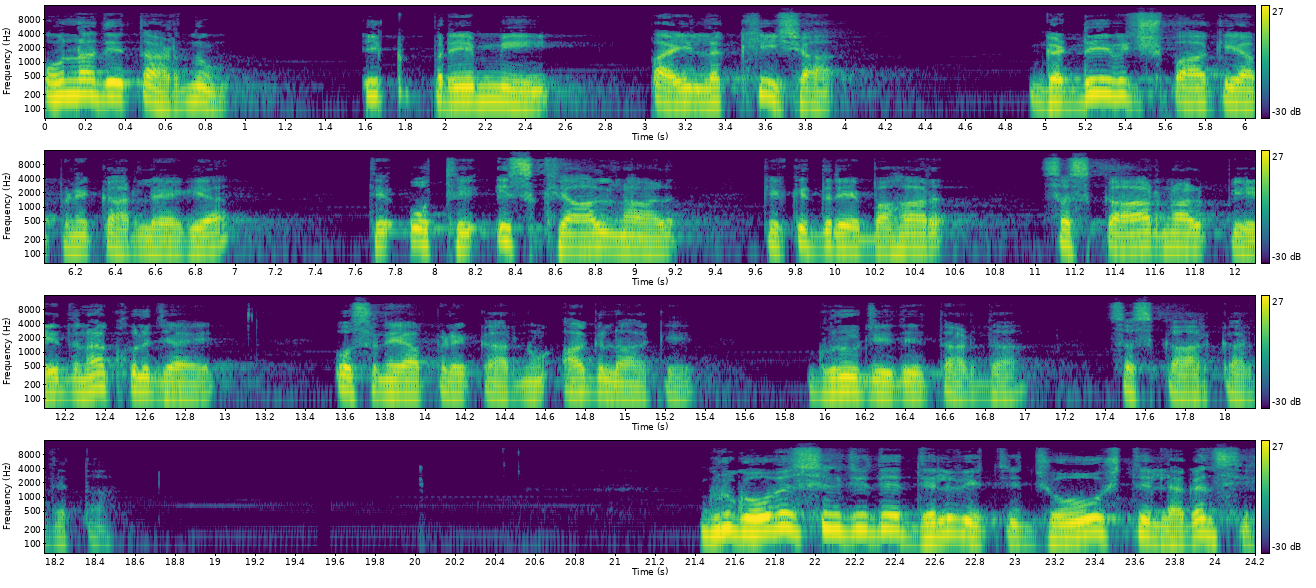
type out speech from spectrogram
ਉਹਨਾਂ ਦੇ ਧੜ ਨੂੰ ਇੱਕ ਪ੍ਰੇਮੀ ਭਾਈ ਲੱਖੀ ਸ਼ਾ ਗੱਡੀ ਵਿੱਚ ਛਪਾ ਕੇ ਆਪਣੇ ਘਰ ਲੈ ਗਿਆ ਤੇ ਉੱਥੇ ਇਸ ਖਿਆਲ ਨਾਲ ਕਿ ਕਿਧਰੇ ਬਾਹਰ ਸੰਸਕਾਰ ਨਾਲ ਭੇਦ ਨਾ ਖੁੱਲ ਜਾਏ, ਉਸਨੇ ਆਪਣੇ ਘਰ ਨੂੰ ਅੱਗ ਲਾ ਕੇ ਗੁਰੂ ਜੀ ਦੇ ਧੜ ਦਾ ਸੰਸਕਾਰ ਕਰ ਦਿੱਤਾ। ਗੁਰੂ ਗੋਬਿੰਦ ਸਿੰਘ ਜੀ ਦੇ ਦਿਲ ਵਿੱਚ ਜੋਸ਼ ਤੇ ਲਗਨ ਸੀ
